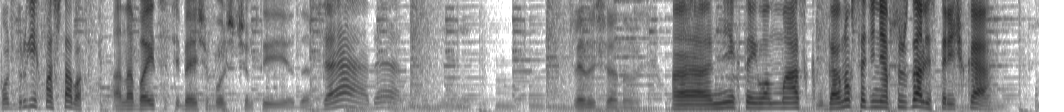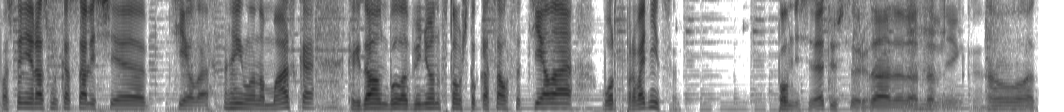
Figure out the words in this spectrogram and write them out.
в других масштабах. Она боится тебя еще больше, чем ты ее, да? Да, да. Следующая новость. А, некто Илон Маск. Давно, кстати, не обсуждали старичка. Последний раз мы касались э, тела Илона Маска, когда он был обвинен в том, что касался тела бортпроводницы. Помните, да, эту историю? Да-да-да, Мгм. давненько. Вот.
